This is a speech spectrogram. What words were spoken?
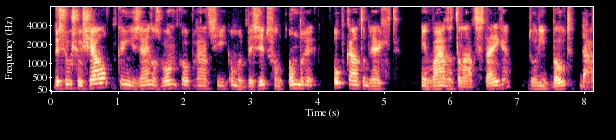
Dus hoe sociaal kun je zijn als wooncoöperatie om het bezit van anderen op Katendrecht in waarde te laten stijgen door die boot daar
